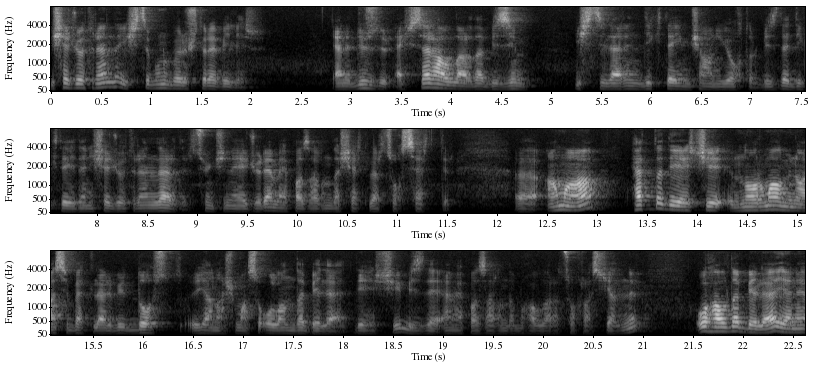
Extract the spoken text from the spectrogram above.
işə götürənlə işçi bunu bölüşdürə bilir. Yəni düzdür, əksər hallarda bizim işçilərin diktə imkanı yoxdur. Bizdə diktə edən işə götürənlərdir. Çünki nəyə görə əmək bazarında şərtlər çox sərtdir. Amma hətta deyək ki, normal münasibətlər bir dost yanaşması olanda belə deyək ki, bizdə əmək bazarında bu hallara çox rast gəlinir. O halda belə, yəni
